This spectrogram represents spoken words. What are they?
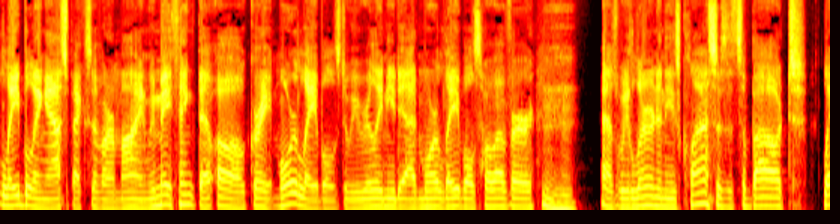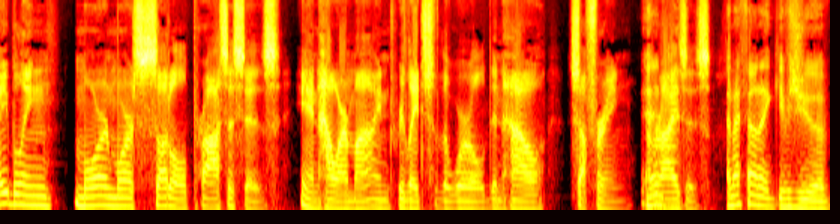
labeling aspects of our mind. We may think that, oh, great, more labels. Do we really need to add more labels? However, mm-hmm. as we learn in these classes, it's about labeling more and more subtle processes in how our mind relates to the world and how suffering and, arises. And I found it gives you a,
